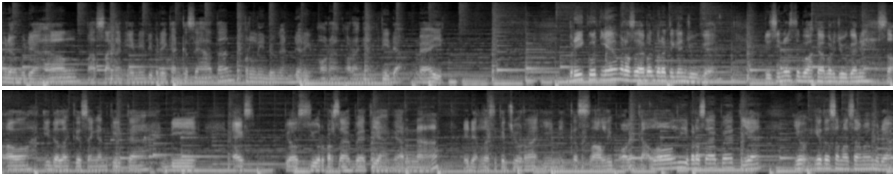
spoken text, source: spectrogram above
Mudah-mudahan pasangan ini diberikan kesehatan, perlindungan dari orang-orang yang tidak baik. Berikutnya, para sahabat perhatikan juga. Di sini sebuah kabar juga nih soal idola kesayangan kita di Exposure persahabat ya. Karena Dedek Lesti Kejora ini kesalip oleh Kak Loli persahabat ya. Yuk kita sama-sama mudah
